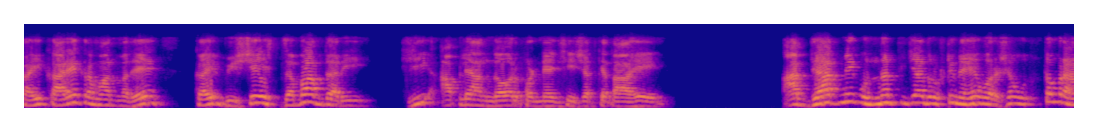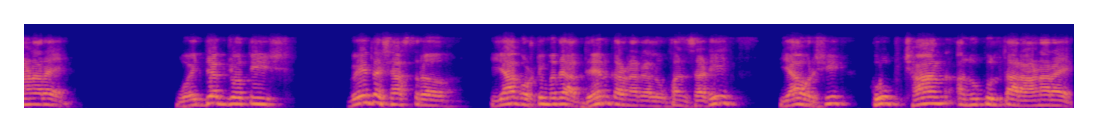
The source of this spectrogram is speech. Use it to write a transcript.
काही कार्यक्रमांमध्ये काही विशेष जबाबदारी ही आपल्या अंगावर पडण्याची शक्यता आहे. आध्यात्मिक उन्नतीच्या दृष्टीने हे वर्ष उत्तम राहणार आहे. वैद्यक ज्योतिष वेदशास्त्र या गोष्टीमध्ये अध्ययन करणाऱ्या लोकांसाठी या वर्षी खूप छान अनुकूलता राहणार आहे.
